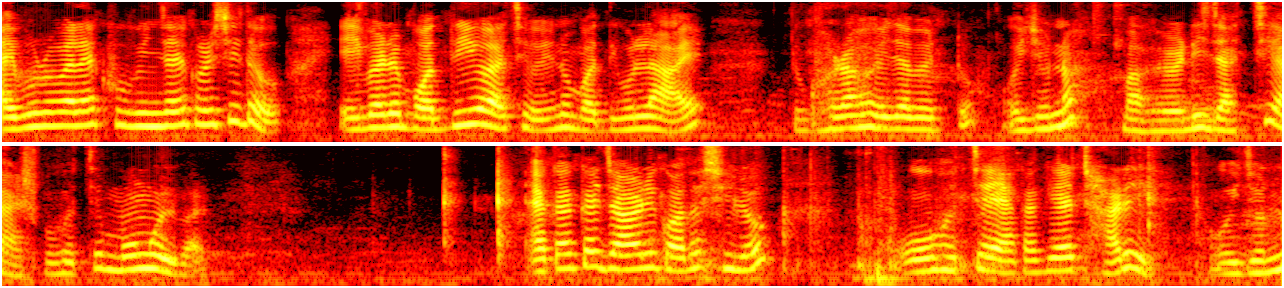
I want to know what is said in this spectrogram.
আইবুড়োবেলায় খুব এনজয় করেছি তো। এইবারে বদ্দিও আছে ওই জন্য বদ্দি বলল আয় তো ঘোরা হয়ে যাবে একটু ওই জন্য বাপের বাড়ি যাচ্ছি আসব হচ্ছে মঙ্গলবার। একা একা যাওয়ারই কথা ছিল ও হচ্ছে একাকে আর ছাড়ে ওই জন্য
